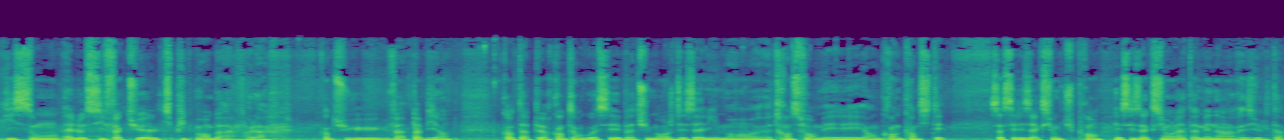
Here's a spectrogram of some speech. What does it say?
qui sont elles aussi factuelles. Typiquement, bah, voilà, quand tu vas pas bien, quand tu as peur, quand tu es angoissé, bah, tu manges des aliments euh, transformés et en grande quantité. Ça, c'est les actions que tu prends. Et ces actions-là t'amènent à un résultat.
